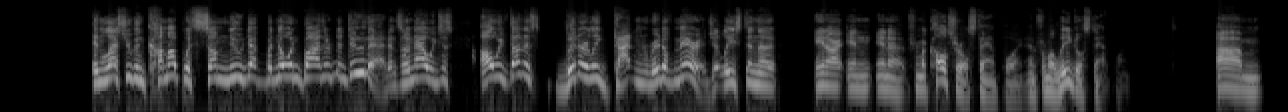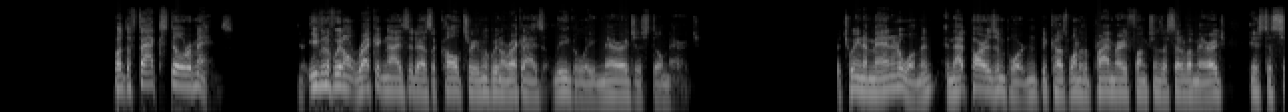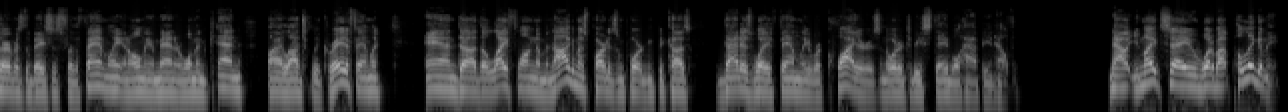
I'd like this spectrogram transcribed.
Unless you can come up with some new, de- but no one bothered to do that. And so now we just, all we've done is literally gotten rid of marriage, at least in the, in our, in, in a, from a cultural standpoint and from a legal standpoint. Um, but the fact still remains. Even if we don't recognize it as a culture, even if we don't recognize it legally, marriage is still marriage between a man and a woman. And that part is important because one of the primary functions, I said, of a marriage is to serve as the basis for the family. And only a man and a woman can biologically create a family. And uh, the lifelong and monogamous part is important because that is what a family requires in order to be stable, happy, and healthy. Now, you might say, what about polygamy?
